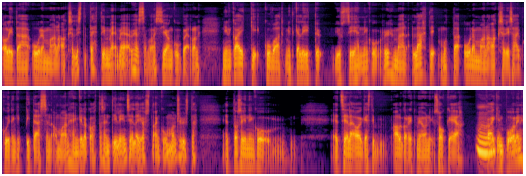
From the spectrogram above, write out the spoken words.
oli tämä Uudenmaan akselista tehtiin meemejä yhdessä vaiheessa jonkun verran, niin kaikki kuvat, mitkä liittyy just siihen niin kuin ryhmään lähti, mutta Uudenmaan akseli sai kuitenkin pitää sen oman henkilökohtaisen tilin siellä jostain kumman syystä. Et tosi niin kuin, että siellä oikeasti algoritmi on sokea mm. kaikin puolin.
